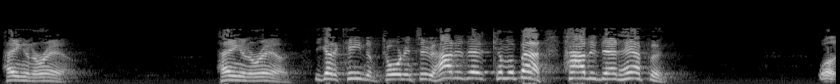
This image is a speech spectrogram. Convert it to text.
Hanging around. Hanging around. You got a kingdom torn in two. How did that come about? How did that happen? Well,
